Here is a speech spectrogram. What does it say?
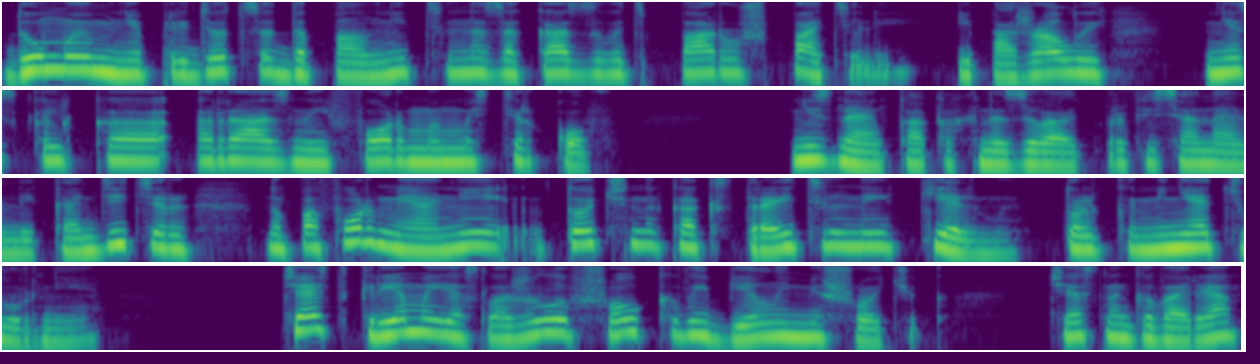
Думаю, мне придется дополнительно заказывать пару шпателей и, пожалуй, несколько разной формы мастерков. Не знаю, как их называют профессиональные кондитеры, но по форме они точно как строительные кельмы, только миниатюрнее. Часть крема я сложила в шелковый белый мешочек. Честно говоря,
